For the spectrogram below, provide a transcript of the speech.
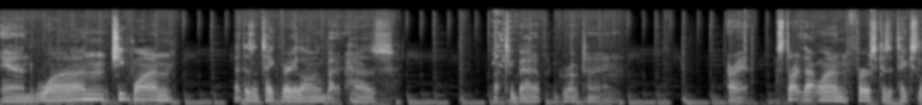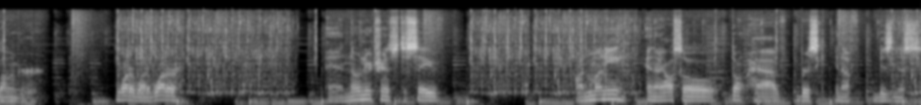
And one cheap one that doesn't take very long, but it has not too bad of a grow time. All right, start that one first because it takes longer. Water, water, water. And no nutrients to save on money. And I also don't have brisk enough business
